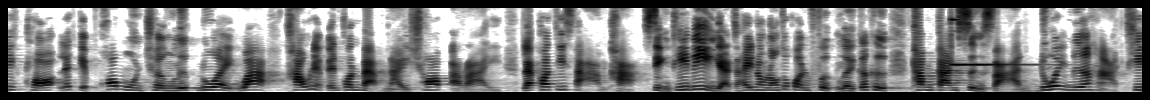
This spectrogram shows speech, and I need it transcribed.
วิเคราะห์และเก็บข้อมูลเชิงลึกด้วยว่าเขาเนี่ยเป็นคนแบบไหนชอบอะไร และข้อที่ 3 ค่ะ สิ่งที่พี่หญิงอยากจะให้น้องๆทุกคนฝึกเลยก็คือทำการสื่อสารด้วยเนื้อหาที่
